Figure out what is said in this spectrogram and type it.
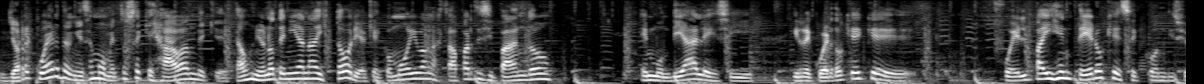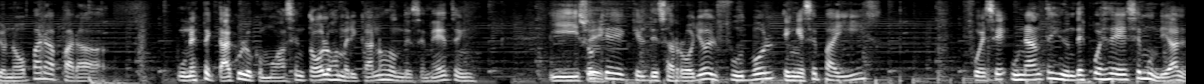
yo recuerdo en ese momento se quejaban de que Estados Unidos no tenía nada de historia, que cómo iban a estar participando en mundiales y, y recuerdo que, que fue el país entero que se condicionó para, para, un espectáculo como hacen todos los americanos donde se meten. Y hizo Sí. que, que el desarrollo del fútbol en ese país fuese un antes y un después de ese mundial.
